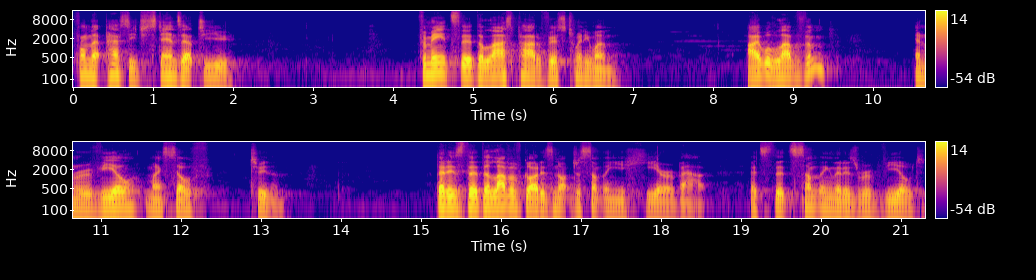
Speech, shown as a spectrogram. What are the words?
from that passage stands out to you? For me, it's the, the last part of verse 21. I will love them and reveal myself to them. That is, the, the love of God is not just something you hear about, it's that something that is revealed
